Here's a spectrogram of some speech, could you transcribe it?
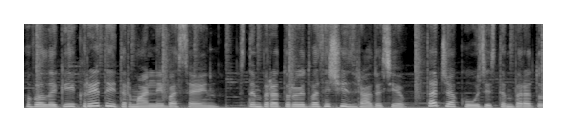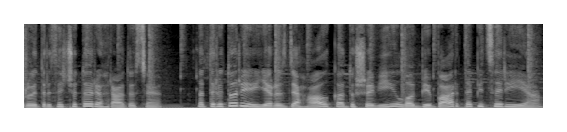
великий критий термальний басейн з температурою 26 градусів та джакузі з температурою 34 градуси. На території є роздягалка, душові, лобі-бар та піцерія.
